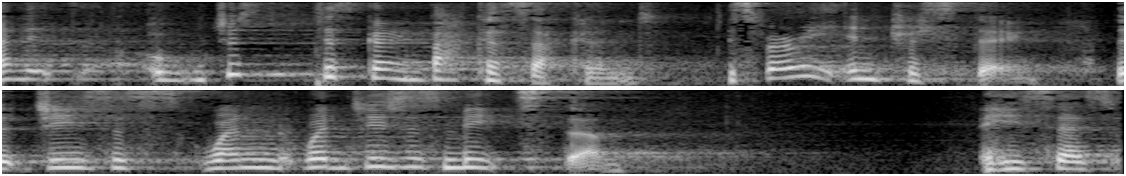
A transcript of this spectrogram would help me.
And it's oh, just, just going back a second, it's very interesting that Jesus, when, when Jesus meets them, he says,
